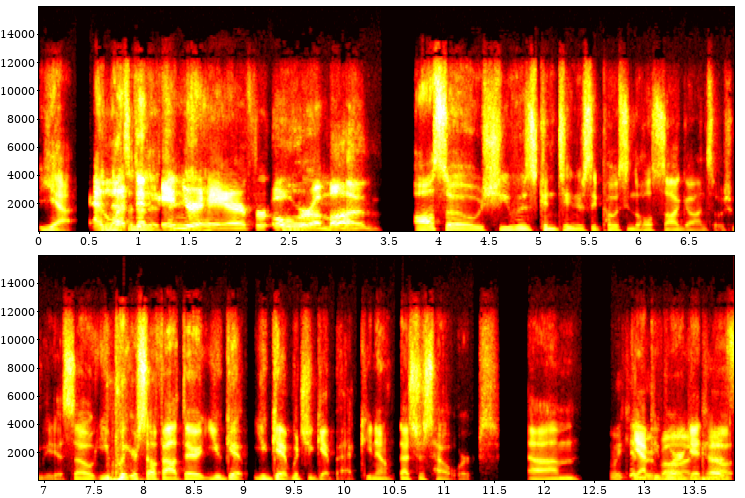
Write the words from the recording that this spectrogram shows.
Yeah, and, that's left it another in your hair for over a month. also she was continuously posting the whole saga on social media. So you put yourself out there you get you get what you get back you know? That's just how it works. Um We can yeah people are getting out-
